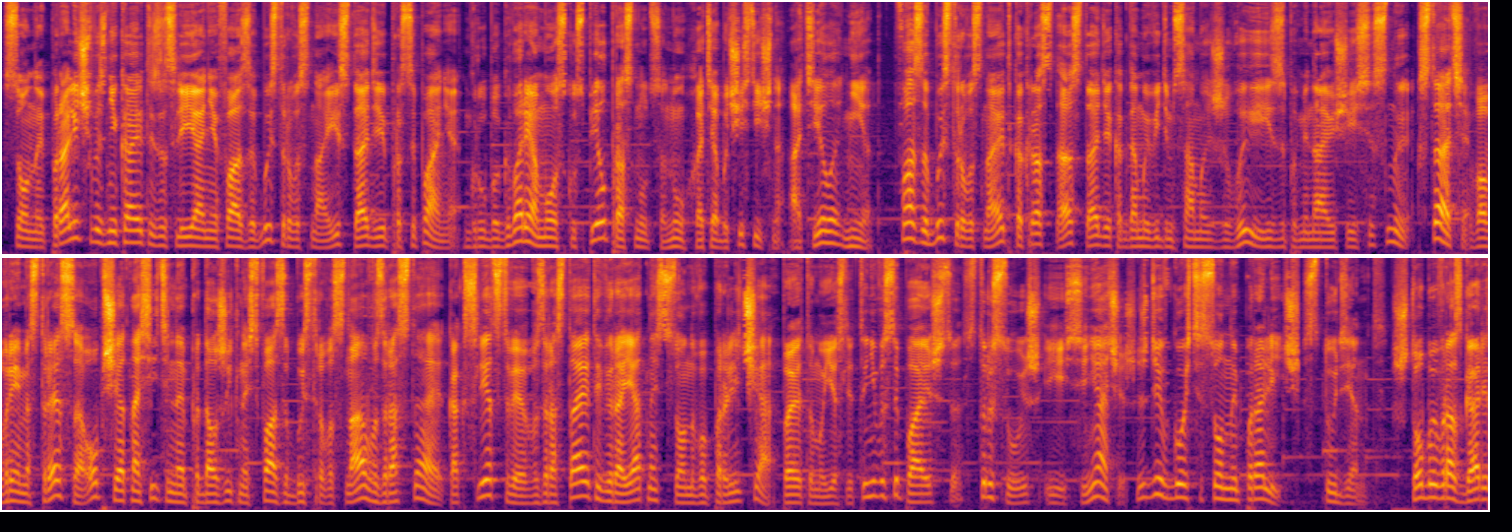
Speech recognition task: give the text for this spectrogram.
Сонный паралич возникает из-за слияния фазы быстрого сна и стадии просыпания. Грубо говоря, мозг успел проснуться, ну, хотя бы частично, а тело нет. Фаза быстрого сна – это как раз та стадия, когда мы видим самые живые и запоминающиеся сны. Кстати, во время стресса общая относительная продолжительность фазы быстрого сна возрастает. Как следствие, возрастает и вероятность сонного паралича. Поэтому, если ты не высыпаешься, стрессуешь и синячишь, жди в гости сонный паралич, студент. Чтобы в разгаре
